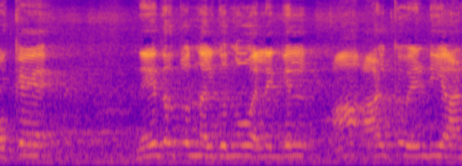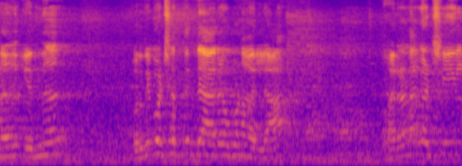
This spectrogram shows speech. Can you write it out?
ഒക്കെ നേതൃത്വം നൽകുന്നു അല്ലെങ്കിൽ ആ ആൾക്ക് വേണ്ടിയാണ് എന്ന് പ്രതിപക്ഷത്തിന്റെ ആരോപണമല്ല ഭരണകക്ഷിയിൽ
